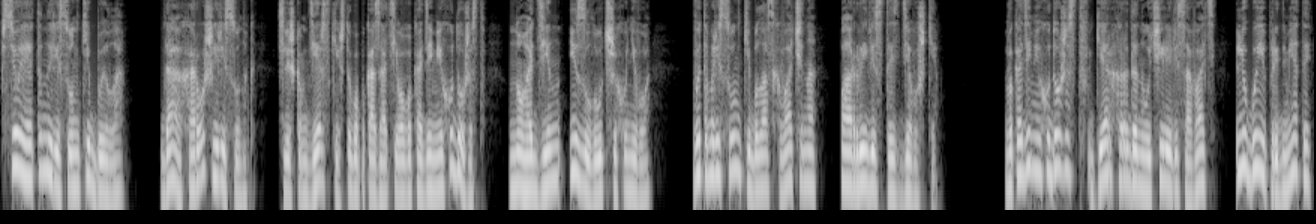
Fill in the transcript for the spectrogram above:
Все это на рисунке было. Да, хороший рисунок, слишком дерзкий, чтобы показать его в Академии художеств, но один из лучших у него. В этом рисунке была схвачена порывистость девушки. В Академии художеств Герхарда научили рисовать любые предметы,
